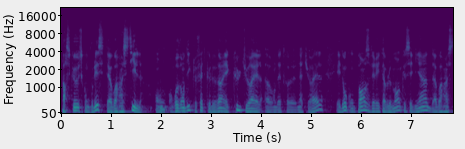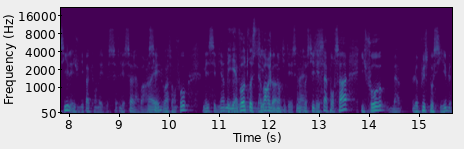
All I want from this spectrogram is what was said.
Parce que ce qu'on voulait, c'était avoir un style. On, on revendique le fait que le vin est culturel avant d'être naturel, et donc on pense véritablement que c'est bien d'avoir un style. Et je dis pas qu'on est le les seuls à avoir un Oui. style, loin s'en faut, mais c'est bien d'avoir une identité. C'est notre style. Et ça, pour ça, il faut ben, le plus possible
